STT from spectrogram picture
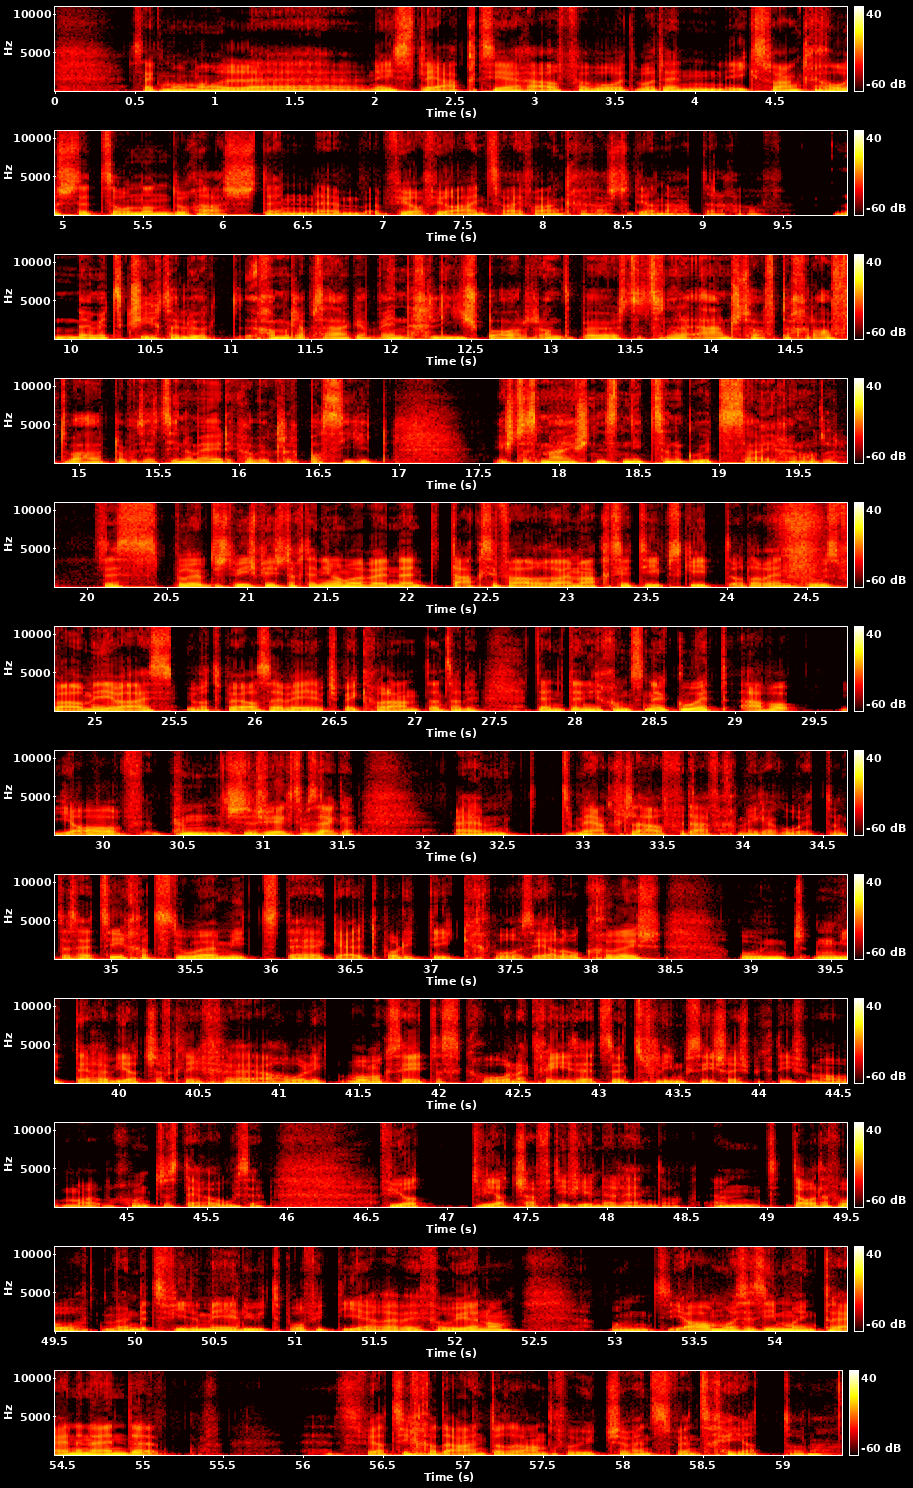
sagen wir mal, äh, Nestle-Aktien kaufen, wo, wo dann x Franken kostet, sondern du kannst dann ähm, für, für ein, zwei Franken kannst du dir einen Anteil kaufen. Wenn man jetzt die Geschichte schaut, kann man glaube sagen, wenn Kleinsparer an der Börse zu einer ernsthaften Kraft werden, was jetzt in Amerika wirklich passiert, ist das meistens nicht so ein gutes Zeichen, oder? Das berühmteste Beispiel ist doch dann immer mal, wenn ein Taxifahrer einem Aktientipps gibt oder wenn die Hausfrau mehr weiß über die Börse, wie Spekulanten und so, dann, dann kommt es nicht gut. Aber ja, hm, ist schwierig zu sagen. Ähm, die Märkte laufen einfach mega gut. Und das hat sicher zu tun mit der Geldpolitik, die sehr locker ist und mit der wirtschaftlichen Erholung, wo man sieht, dass die Corona-Krise jetzt nicht so schlimm war, respektive man, man kommt aus der raus. Für die Wirtschaft in vielen Ländern. Und davon wollen jetzt viel mehr Leute profitieren wie früher. Und ja, muss es immer in Tränen enden? Es wird sicher der eine oder andere verwünschen, wenn es kehrt. Oder?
